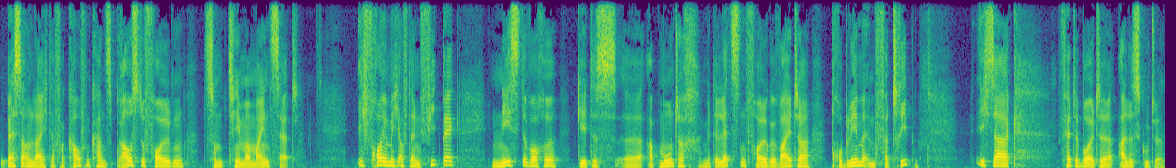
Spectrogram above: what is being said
besser und leichter verkaufen kannst? Brauchst du Folgen zum Thema Mindset? Ich freue mich auf dein Feedback. Nächste Woche geht es äh, ab Montag mit der letzten Folge weiter. Probleme im Vertrieb. Ich sag, fette Beute, alles Gute.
